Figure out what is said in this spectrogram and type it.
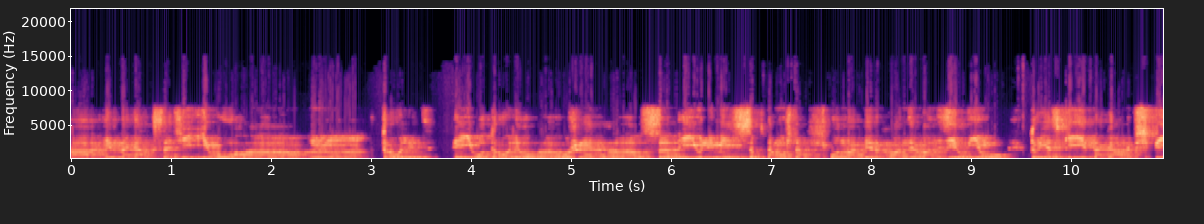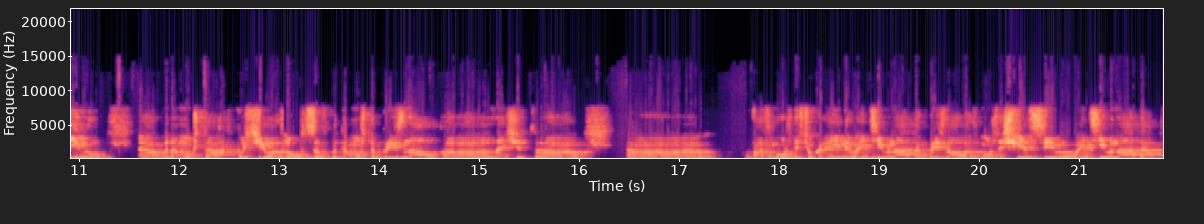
Э, Эрдоган, кстати, его э, троллит. Его троллил э, уже с июля месяца, потому что он, во-первых, вонзил ему турецкие ятаганы в спину, потому что отпустил азовцев, потому что признал, значит, возможность Украины войти в НАТО, признал возможность Швеции войти в НАТО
